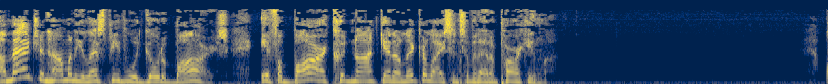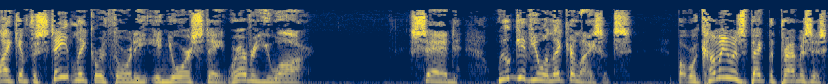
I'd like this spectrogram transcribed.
Imagine how many less people would go to bars if a bar could not get a liquor license if it had a parking lot. Like if the state liquor authority in your state, wherever you are, said, we'll give you a liquor license, but we're coming to inspect the premises,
